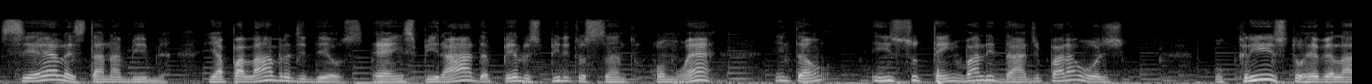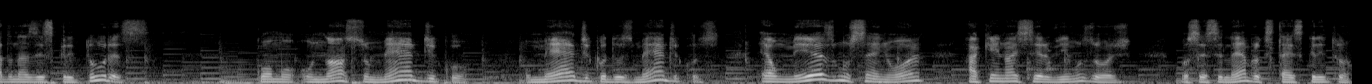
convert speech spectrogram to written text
Se ela está na Bíblia e a palavra de Deus é inspirada pelo Espírito Santo, como é, então isso tem validade para hoje. O Cristo revelado nas Escrituras, como o nosso médico o médico dos médicos é o mesmo Senhor a quem nós servimos hoje. Você se lembra o que está escrito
